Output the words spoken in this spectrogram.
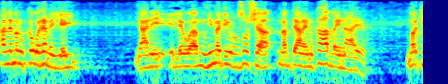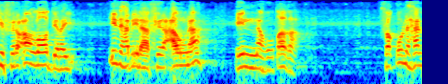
alle markuu ka warramayey yani ile waa muhimmadii rususha mabda'an aynu ka hadlaynaaye markii fircoon loo diray idhab ilaa fircawna inahu طaga faqul hal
